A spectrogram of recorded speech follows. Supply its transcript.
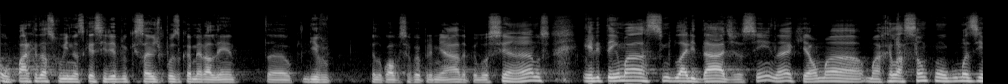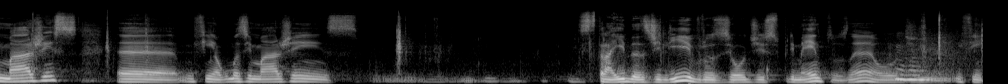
O Parque das Ruínas, que é esse livro que saiu depois do Câmera Lenta, o livro pelo qual você foi premiada pelo Oceanos, ele tem uma singularidade, assim, né, que é uma, uma relação com algumas imagens, é, enfim, algumas imagens extraídas de livros ou de experimentos, né? Ou uhum. de, enfim,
